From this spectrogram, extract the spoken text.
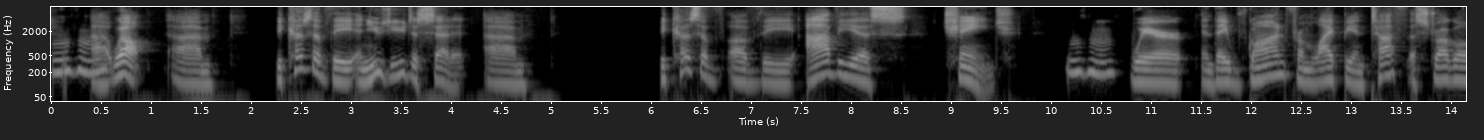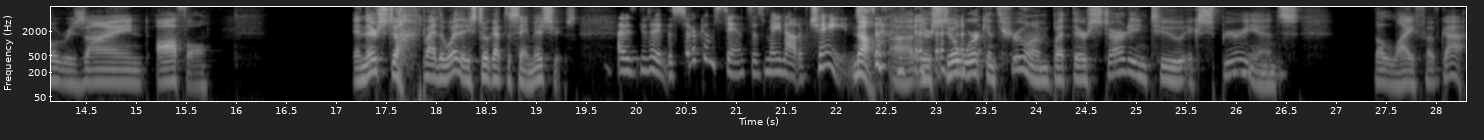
mm-hmm. uh, well, um, because of the and you you just said it, um, because of of the obvious change Mm-hmm. where and they've gone from life being tough, a struggle, resigned, awful, and they're still, by the way, they still got the same issues. I was going to say the circumstances may not have changed. No, uh, they're still working through them, but they're starting to experience mm-hmm. the life of God.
